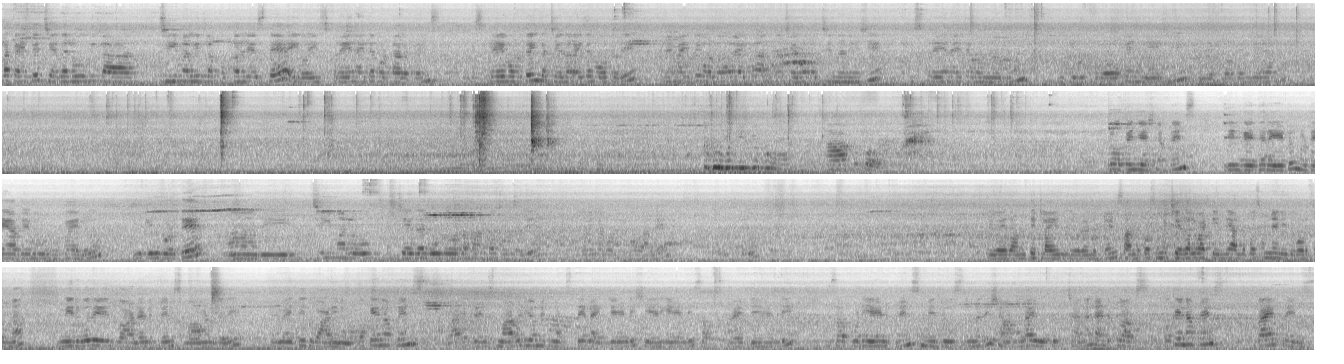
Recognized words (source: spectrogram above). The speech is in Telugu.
రోడ్లకైతే చెదలు ఇట్లా చీమలు ఇట్లా పుక్కలు చేస్తే ఇగో ఈ స్ప్రేని అయితే కొట్టాలి ఫ్రెండ్స్ ఈ స్ప్రే కొడితే ఇంకా చెదలు అయితే పోతుంది. మేమైతే ఒక డోర్ అయితే అంత చెదలు వచ్చిందనేసి ఈ స్ప్రేని అయితే కొన్నాము. ఇంక ఇది ఇప్పుడు ఓపెన్ చేసి ఇది ఎట్లా ఓపెన్ చేయాలి? ఆపుకో. ఓపెన్ చేసిన ఫ్రెండ్స్ దీనికైతే రేటు నూట యాభై మూడు రూపాయలు. ఇంక ఇది కొడితే అది చీమలు చెదలు డోర్లకు అంతా పోతుంది. ఇట్లా కొట్టుకోవాలి చుట్టూ ఇగో ఇది అంతా ఇట్లా అయింది చూడండి ఫ్రెండ్స్. అందుకోసమే చెదలు పట్టింది. అందుకోసం నేను ఇది కొడుతున్నా. మీరు కూడా ఇది వాడండి ఫ్రెండ్స్. బాగుంటుంది. మేమైతే ఇది వాడినాం. ఓకేనా ఫ్రెండ్స్? వాడే ఫ్రెండ్స్ మా వీడియో మీకు నచ్చితే లైక్ చేయండి షేర్ చేయండి సబ్స్క్రైబ్ చేయండి. సపోర్ట్ చేయండి ఫ్రెండ్స్. మీరు చూస్తున్నది Shyamala YouTube channel and vlogs. ఓకేనా ఫ్రెండ్స్? Bye friends.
